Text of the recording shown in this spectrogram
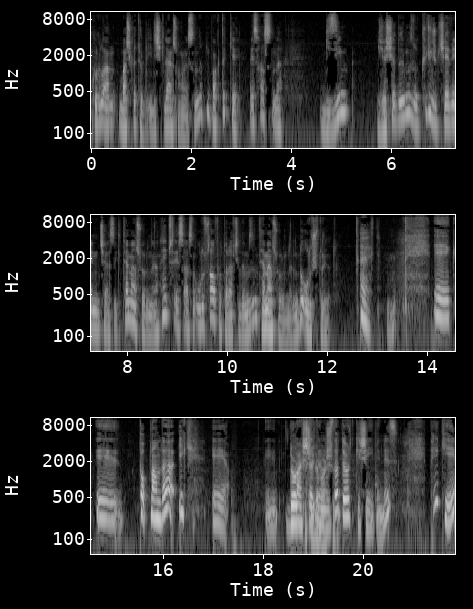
kurulan başka türlü ilişkiler sonrasında bir baktık ki esasında bizim yaşadığımız o küçücük çevrenin içerisindeki temel sorunların hepsi esasında ulusal fotoğrafçılığımızın temel sorunlarını da oluşturuyordu. Evet. Ee, e, toplamda ilk e, e, Dört başladığınızda dört kişiydiniz. Peki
